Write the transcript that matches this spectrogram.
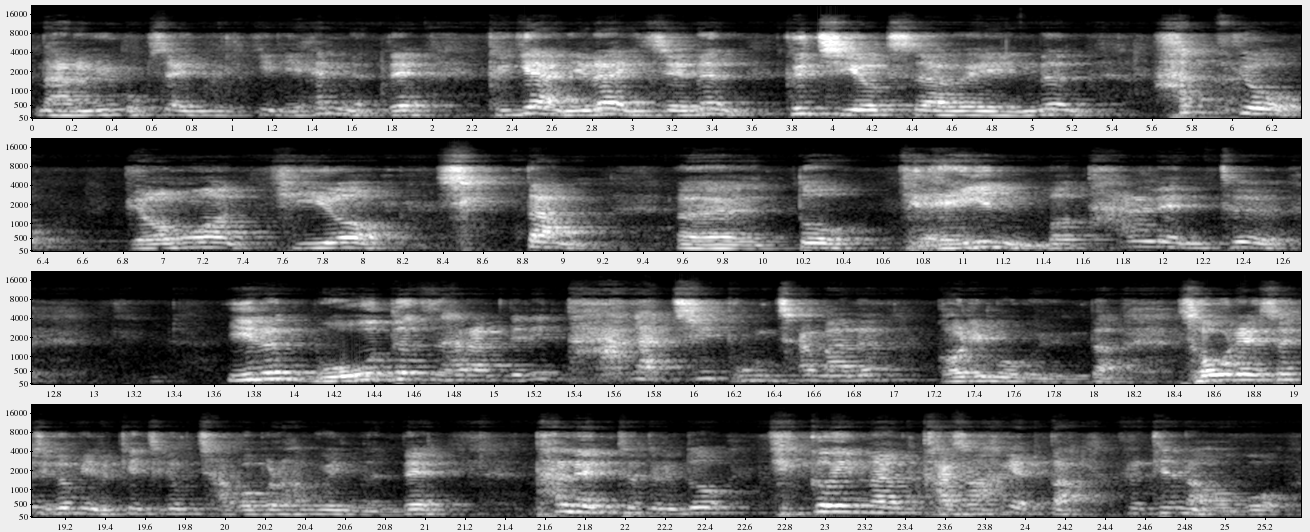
나눔이 목사님들끼리 했는데 그게 아니라 이제는 그 지역 사회에 있는 학교, 병원, 기업, 식당, 어, 또 개인, 뭐 탤런트 이런 모든 사람들이 다 같이 동참하는 거리 모금입니다. 서울에서 지금 이렇게 지금 작업을 하고 있는데 탤런트들도 기꺼이 난 가서 하겠다. 그렇게 나오고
